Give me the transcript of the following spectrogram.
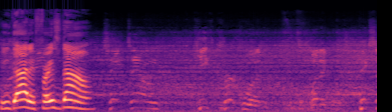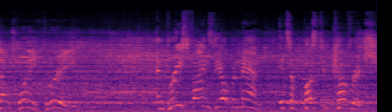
He got it. First down. Take down Keith Kirkwood, but it picks up 23. And Brees finds the open man. It's a busted coverage.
